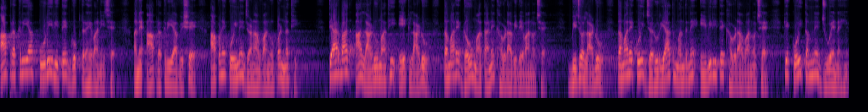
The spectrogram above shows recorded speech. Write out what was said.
આ પ્રક્રિયા પૂરી રીતે ગુપ્ત રહેવાની છે અને આ પ્રક્રિયા વિશે આપણે કોઈને જણાવવાનું પણ નથી. ત્યારબાદ આ લાડુમાંથી એક લાડુ તમારે ગૌ માતાને ખવડાવી દેવાનો છે. બીજો લાડુ તમારે કોઈ જરૂરિયાતમંદને એવી રીતે ખવડાવવાનો છે કે કોઈ તમને જુએ નહીં.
